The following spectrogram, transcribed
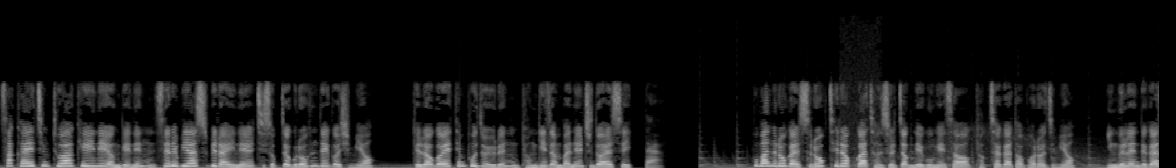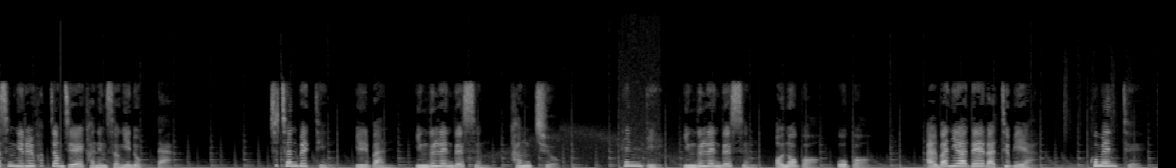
사카의 침투와 케인의 연계는 세르비아 수비 라인을 지속적으로 흔들 것이며 갤러거의 템포 조율은 경기 전반을 주도할 수 있다. 후반으로 갈수록 체력과 전술적 내공에서 격차가 더 벌어지며 잉글랜드가 승리를 확정지을 가능성이 높다. 추천 배팅 일반 잉글랜드 승 강추 핸디 잉글랜드 승 언오버 오버 알바니아 대 라트비아 코멘트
